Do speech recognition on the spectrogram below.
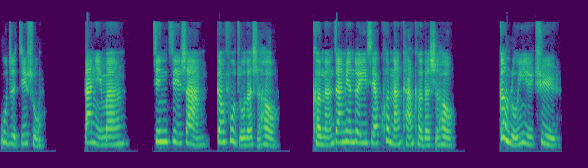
物质基础。当你们经济上更富足的时候，可能在面对一些困难坎坷的时候，更容易去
